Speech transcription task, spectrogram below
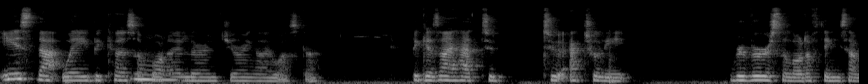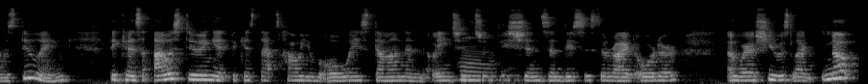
is that way because of mm. what I learned during ayahuasca. Because I had to to actually reverse a lot of things I was doing because I was doing it because that's how you've always done and ancient mm. traditions and this is the right order. And where she was like, nope,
